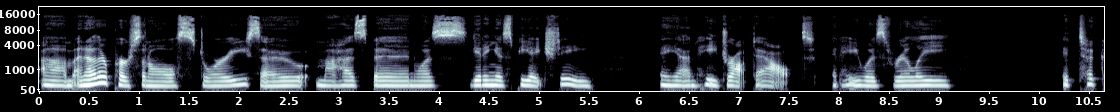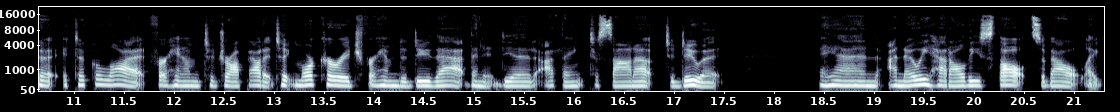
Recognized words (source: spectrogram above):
Um, another personal story so, my husband was getting his PhD and he dropped out, and he was really it took a it took a lot for him to drop out. It took more courage for him to do that than it did, I think, to sign up to do it. And I know he had all these thoughts about like,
